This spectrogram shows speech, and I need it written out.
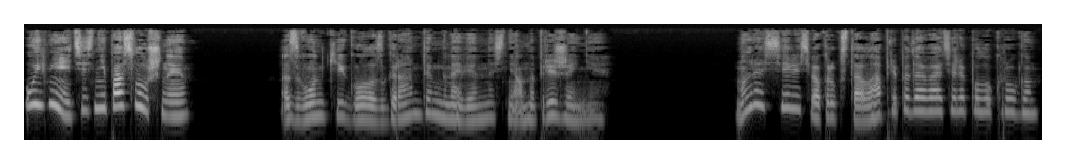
«Уймитесь, непослушные!» Звонкий голос Гранды мгновенно снял напряжение. Мы расселись вокруг стола преподавателя полукругом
